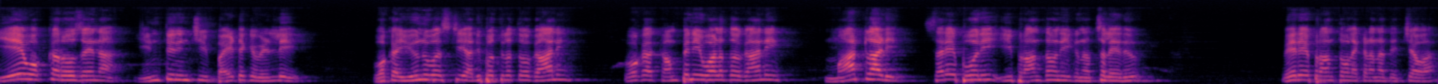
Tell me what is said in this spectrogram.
ఏ ఒక్క రోజైనా ఇంటి నుంచి బయటకు వెళ్ళి ఒక యూనివర్సిటీ అధిపతులతో కానీ ఒక కంపెనీ వాళ్ళతో కానీ మాట్లాడి సరే పోని ఈ ప్రాంతం నీకు నచ్చలేదు వేరే ప్రాంతంలో ఎక్కడన్నా తెచ్చావా?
